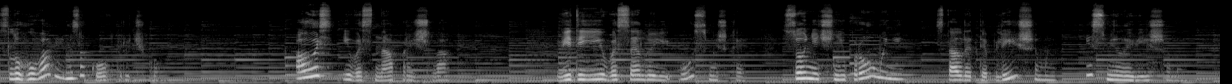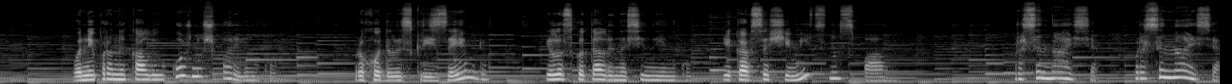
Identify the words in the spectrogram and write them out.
слугував їм за ковдручку. А ось і весна прийшла. Від її веселої усмішки сонячні промені стали теплішими і сміливішими. Вони проникали у кожну шпаринку, проходили скрізь землю і лоскотали насінинку, яка все ще міцно спала. Просинайся, просинайся,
